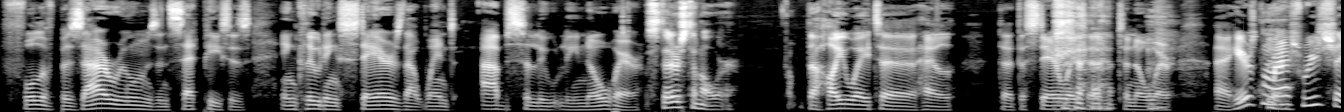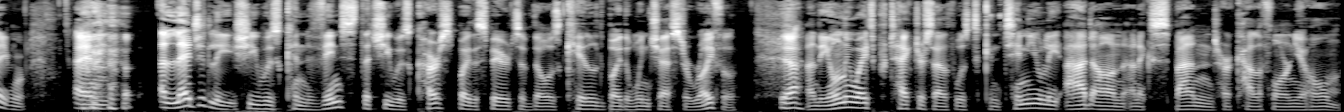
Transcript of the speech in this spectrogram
full of bizarre rooms and set pieces, including stairs that went absolutely nowhere. Stairs to nowhere. The highway to hell, the, the stairway to, to nowhere. Uh, here's my sweet reshaping. Um, allegedly, she was convinced that she was cursed by the spirits of those killed by the Winchester rifle. Yeah. And the only way to protect herself was to continually add on and expand her California home.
